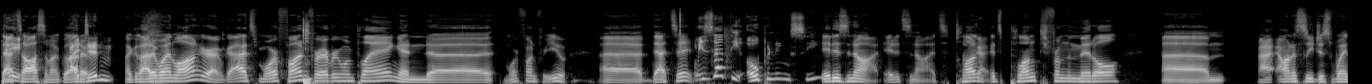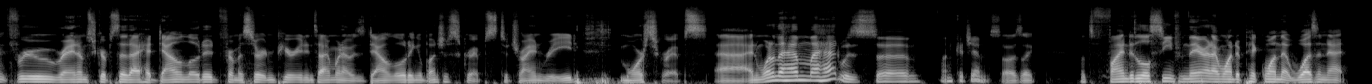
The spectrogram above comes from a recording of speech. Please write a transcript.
that's Hey, awesome. I'm glad I it- didn't. I'm glad it went longer. I'm glad it's more fun for everyone playing and uh, more fun for you. Uh, that's it. Is that the opening scene? It is not. It, it's not. It's plunk. Okay. It's plunked from the middle. Um, I honestly just went through random scripts that I had downloaded from a certain period in time when I was downloading a bunch of scripts to try and read more scripts. Uh, and one of them I had was uh, Uncut Gems. So I was like, let's find a little scene from there. And I wanted to pick one that wasn't at,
